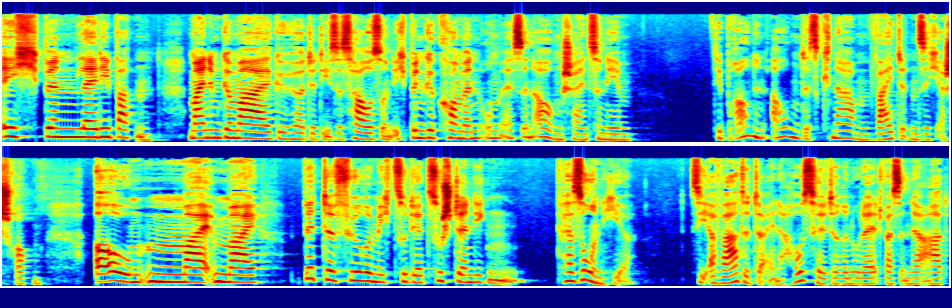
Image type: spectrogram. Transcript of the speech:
Ich bin Lady Button. Meinem Gemahl gehörte dieses Haus und ich bin gekommen, um es in Augenschein zu nehmen. Die braunen Augen des Knaben weiteten sich erschrocken. Oh, my, my, bitte führe mich zu der zuständigen Person hier. Sie erwartete eine Haushälterin oder etwas in der Art,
